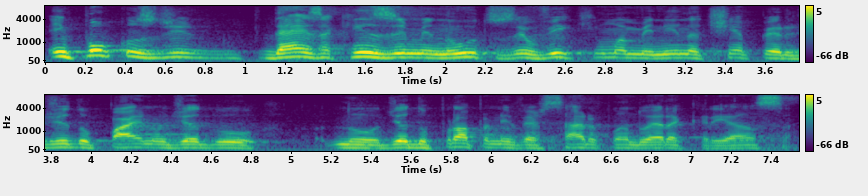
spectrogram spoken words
Em poucos de 10 a 15 minutos, eu vi que uma menina tinha perdido o pai no dia do, no dia do próprio aniversário, quando era criança.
